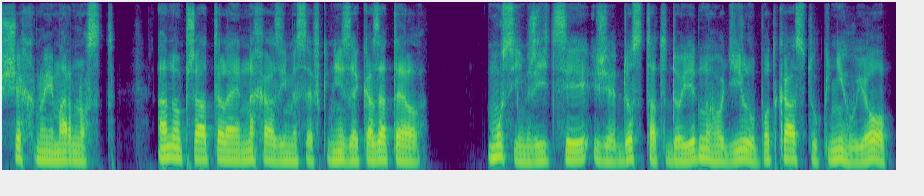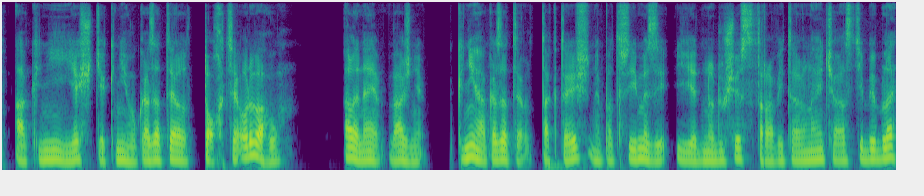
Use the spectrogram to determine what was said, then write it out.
všechno je marnost. Ano, přátelé, nacházíme se v knize Kazatel – Musím říci, že dostat do jednoho dílu podcastu knihu Job a k ní ještě knihu Kazatel, to chce odvahu. Ale ne, vážně. Kniha Kazatel taktéž nepatří mezi jednoduše stravitelné části Bible,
